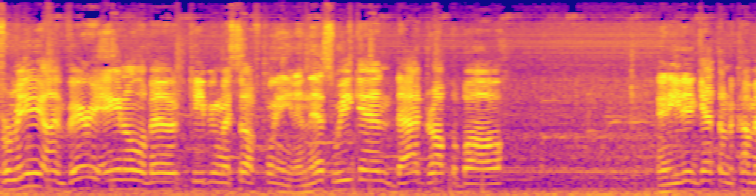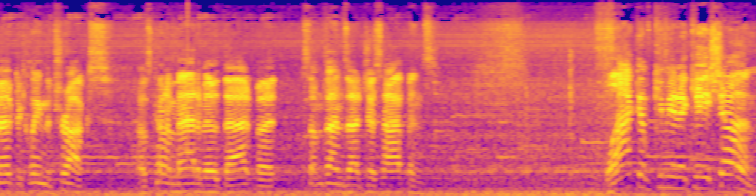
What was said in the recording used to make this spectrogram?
For me, I'm very anal about keeping myself clean. And this weekend, Dad dropped the ball and he didn't get them to come out to clean the trucks. I was kind of mad about that, but sometimes that just happens. Lack of communication.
